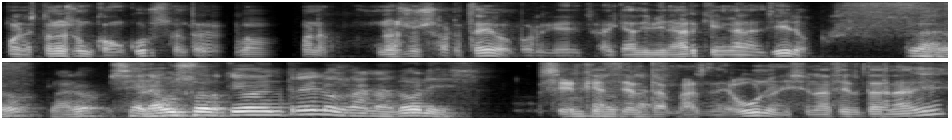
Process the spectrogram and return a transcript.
bueno, esto no es un concurso, en realidad. bueno, no es un sorteo porque hay que adivinar quién gana el giro. Claro, claro. Será un sorteo entre los ganadores. Si es que acierta más de uno y si no acierta nadie,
